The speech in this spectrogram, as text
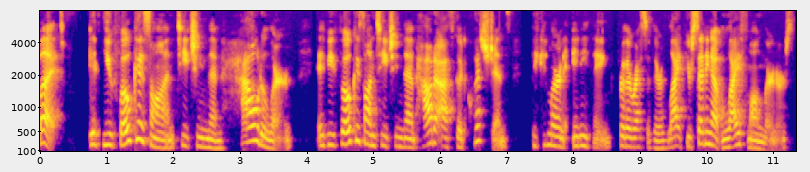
But if you focus on teaching them how to learn, if you focus on teaching them how to ask good questions, they can learn anything for the rest of their life. You're setting up lifelong learners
